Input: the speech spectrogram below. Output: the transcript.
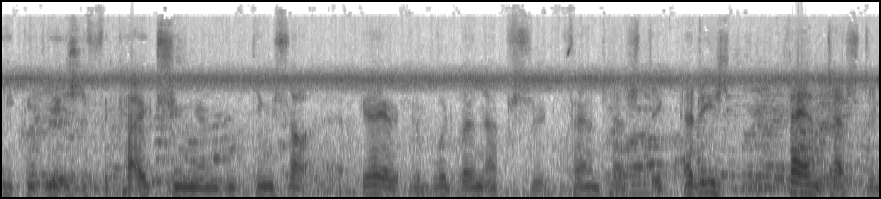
you could use it for coaching and things like that, yeah, it would have been absolutely fantastic. It is fantastic.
